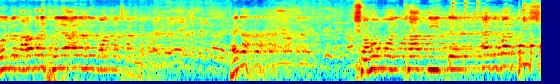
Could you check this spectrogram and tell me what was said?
বলবে, তাড়াতাড়ি ফেলে আয়, নাহলে গমটা ছাড়বে তাই না? সময় থাকিতে একবার কৃষ্ণ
